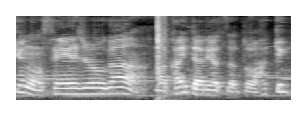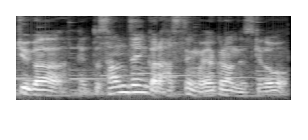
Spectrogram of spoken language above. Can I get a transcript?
球の正常が、まあ、書いてあるやつだと白血球が、えっと、3000から8500なんですけど、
